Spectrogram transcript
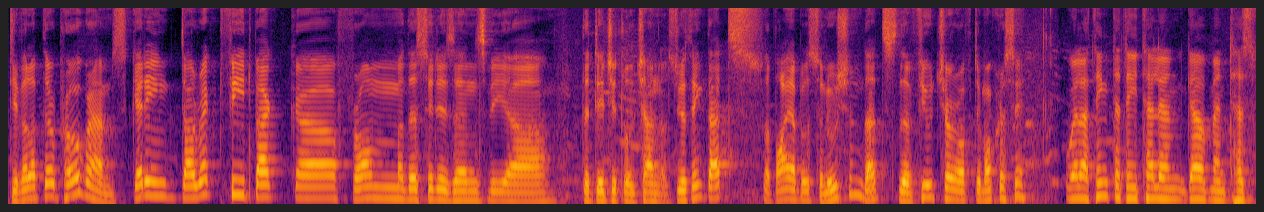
develop their programs getting direct feedback uh, from the citizens via the digital channels. Do you think that's a viable solution? That's the future of democracy? Well, I think that the Italian government has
